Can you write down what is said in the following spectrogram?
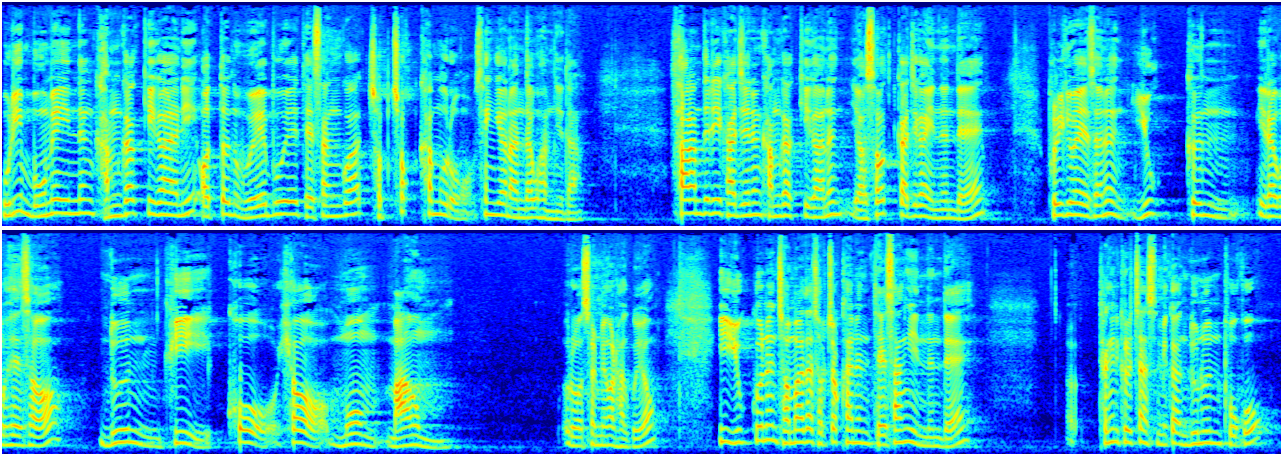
우리 몸에 있는 감각기관이 어떤 외부의 대상과 접촉함으로 생겨난다고 합니다. 사람들이 가지는 감각기관은 여섯 가지가 있는데, 불교에서는 육근이라고 해서 눈, 귀, 코, 혀, 몸, 마음으로 설명을 하고요. 이 육근은 저마다 접촉하는 대상이 있는데, 어, 당연히 그렇지 않습니까? 눈은 보고,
